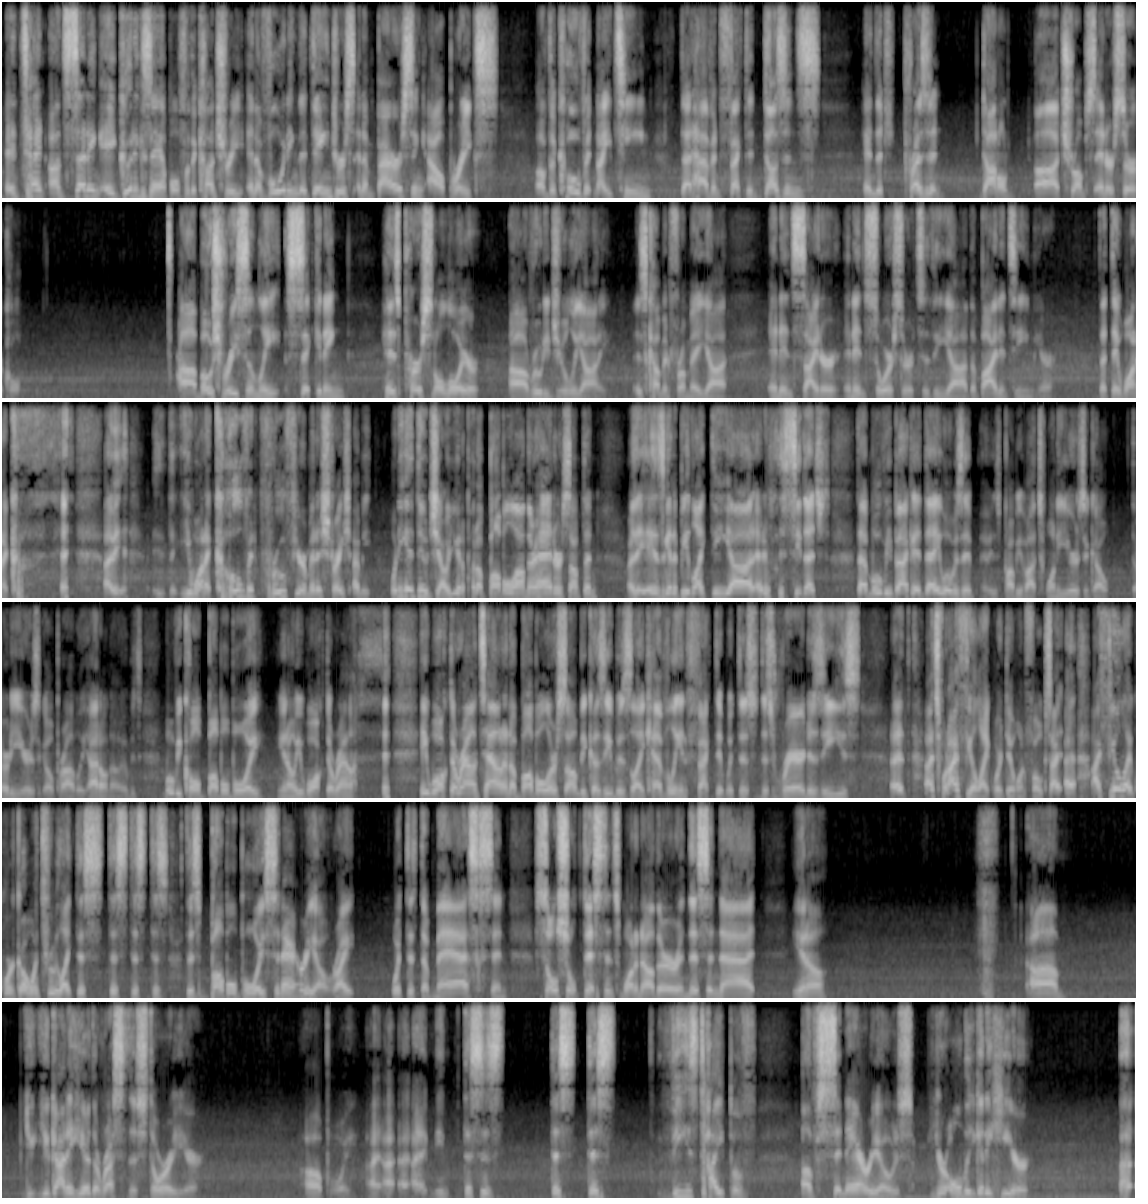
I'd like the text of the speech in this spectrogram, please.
intent on setting a good example for the country and avoiding the dangerous and embarrassing outbreaks of the COVID nineteen that have infected dozens in the President Donald uh, Trump's inner circle. Uh, most recently, sickening his personal lawyer, uh, Rudy Giuliani, is coming from a uh, an insider, an insourcer to the uh, the Biden team here, that they want to. I mean, you want to COVID proof your administration? I mean, what are you gonna do, Joe? Are You gonna put a bubble on their head or something? Are they, is it gonna be like the? Uh, anybody see that that movie back in the day? What was it? It was probably about twenty years ago 30 years ago probably i don't know it was a movie called bubble boy you know he walked around he walked around town in a bubble or something because he was like heavily infected with this this rare disease that's what I feel like we're doing, folks. I, I, I feel like we're going through like this this this this this bubble boy scenario, right? With the, the masks and social distance one another and this and that, you know. Um, you you got to hear the rest of the story here. Oh boy, I, I I mean this is this this these type of of scenarios you're only going to hear uh,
